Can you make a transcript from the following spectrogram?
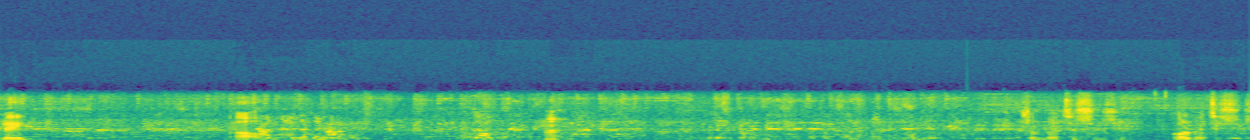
play oh so vertices all vertices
